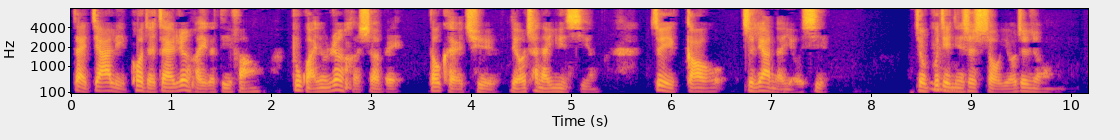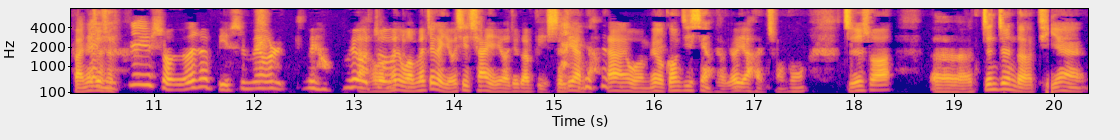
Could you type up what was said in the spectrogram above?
在家里或者在任何一个地方，不管用任何设备，都可以去流畅的运行最高质量的游戏，就不仅仅是手游这种，反正就是。哎、至于手游的这鄙视没有没有没有、啊、我们我们这个游戏圈也有这个鄙视链的，当然我没有攻击性，手游也很成功，只是说呃真正的体验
